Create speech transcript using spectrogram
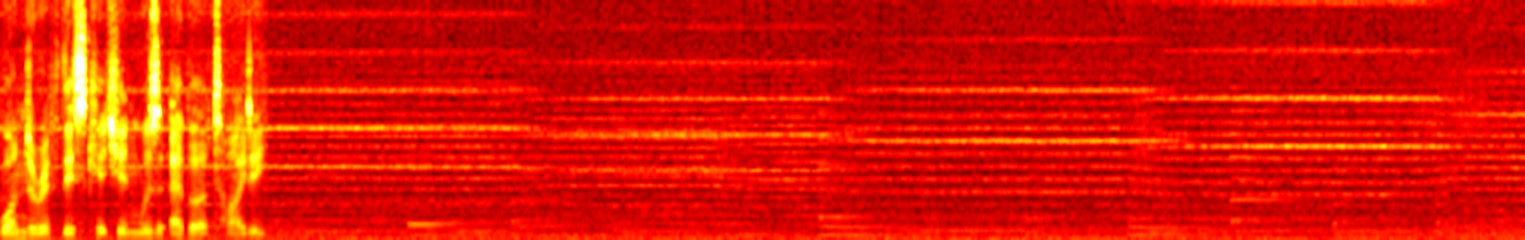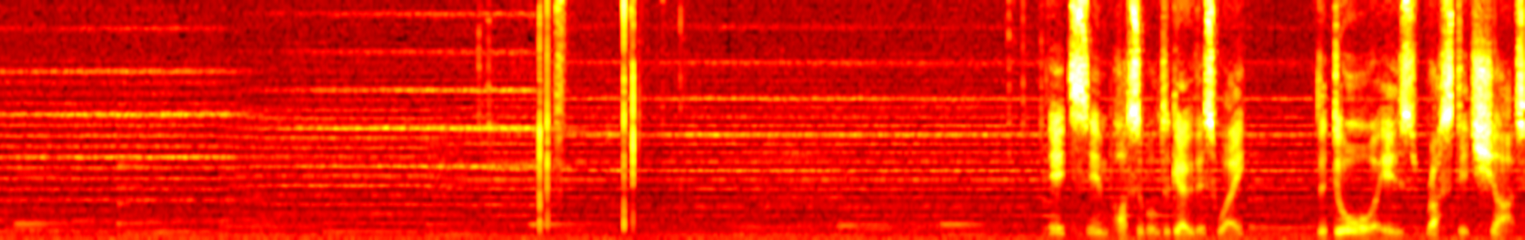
Wonder if this kitchen was ever tidy. It's impossible to go this way. The door is rusted shut.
